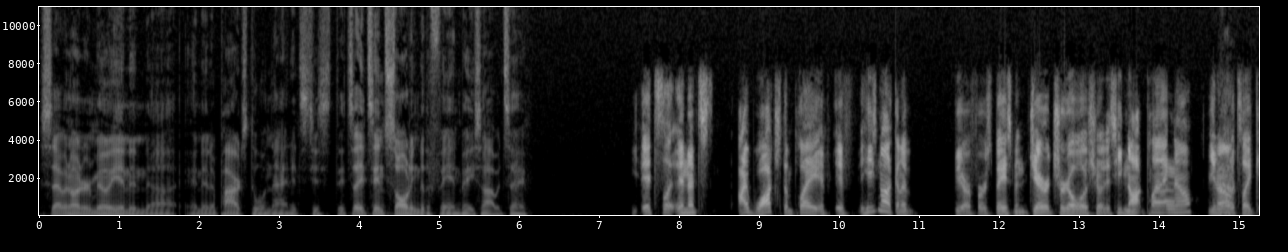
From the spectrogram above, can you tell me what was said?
seven hundred million, and uh, and then the Pirates doing that. It's just it's it's insulting to the fan base. I would say. It's like, and it's I watched them play. If if he's not going to be our first baseman, Jared Triolo showed. Is he not playing now? You know, yeah. it's like.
